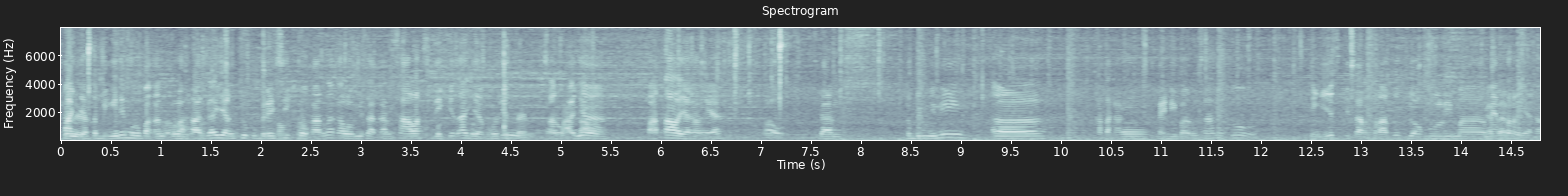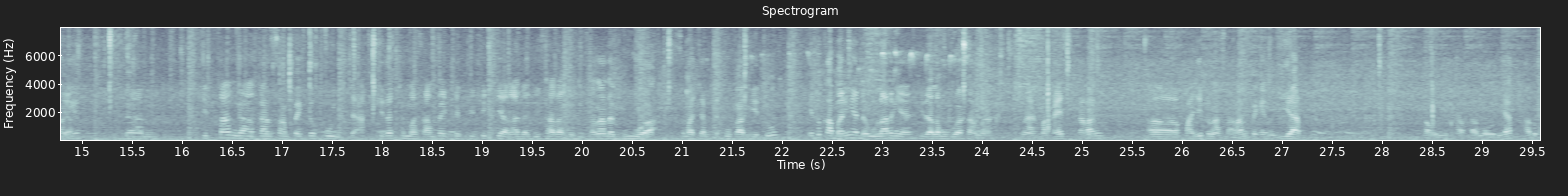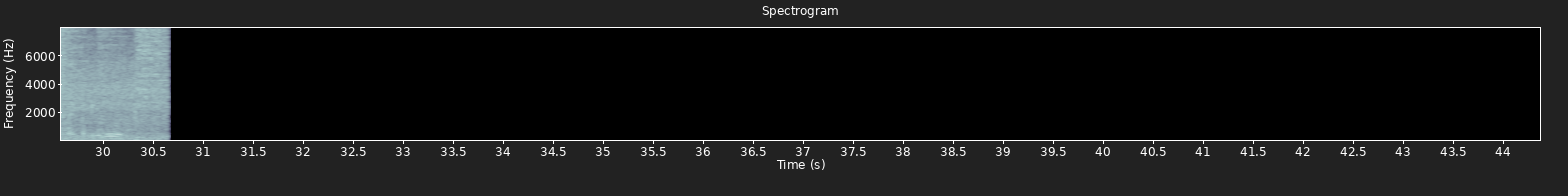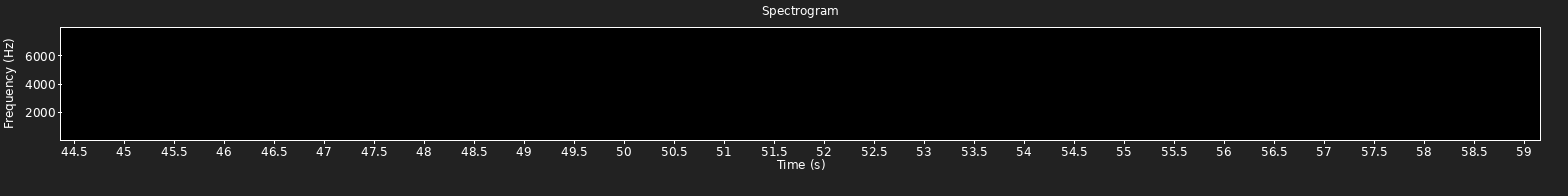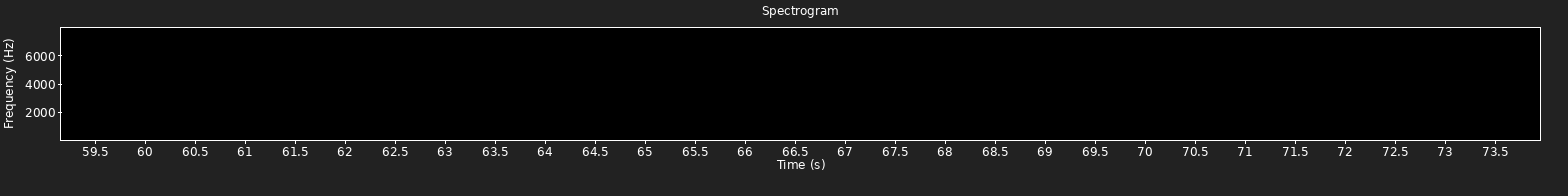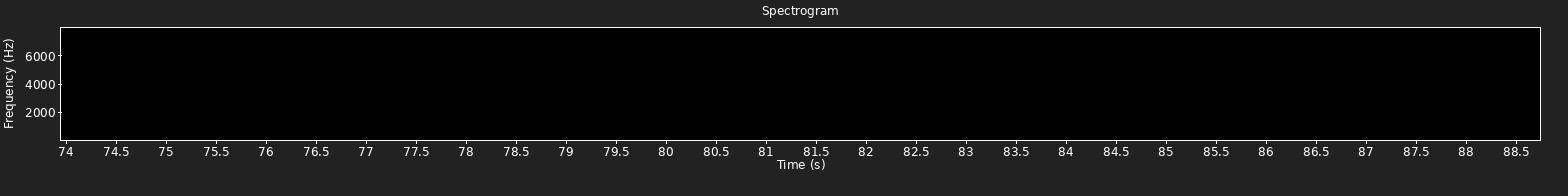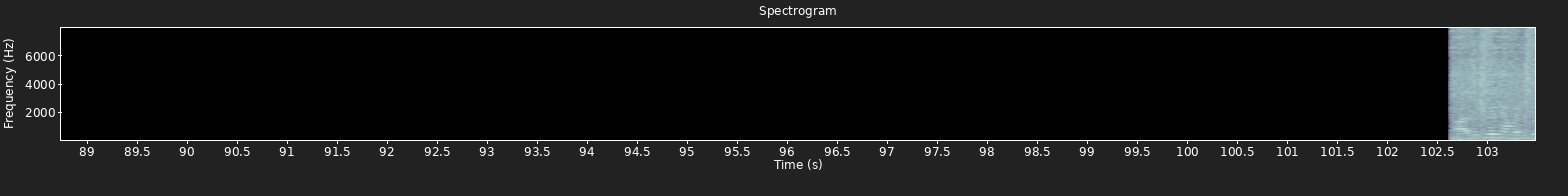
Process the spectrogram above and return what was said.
panjat tebing ini merupakan olahraga yang cukup beresiko karena kalau misalkan salah sedikit aja mungkin taruhannya fatal ya, Kang ya. Wow. Dan tebing ini eh, kata Kang Teddy barusan itu tingginya sekitar 125 meter, Meter, ya Kang ya. ya. Dan kita nggak akan sampai ke puncak, kita cuma sampai ke titik yang ada di sana tuh. Di sana ada gua semacam cekukan gitu. Itu kabarnya ada ularnya di dalam gua sana. Nah, makanya sekarang Pak Haji penasaran pengen lihat. Kalau misalkan mau lihat harus naik tebing dulu.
